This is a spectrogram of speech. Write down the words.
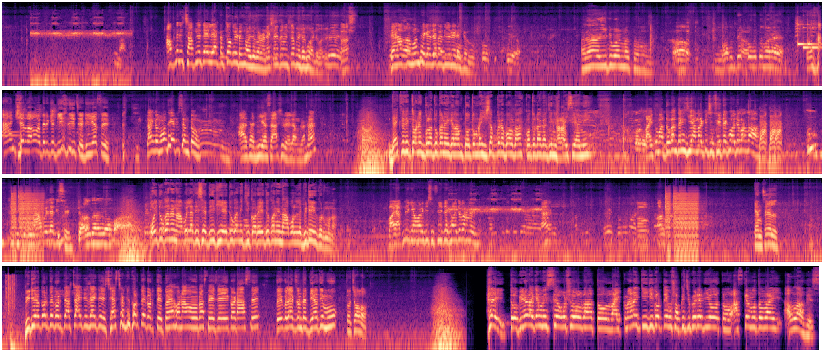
আপনার ইচ্ছা আপনি চাইলে একটা চকলেট খাওয়াতে পারবেন একটা দামে চকলেটও খাওয়াতে পারবেন। দেন আপনার মন থেকে যেটা দিবেন এটাই করব ইউটিউবার না তো। তো আঙ্কেল আমাদেরকে দিয়ে দিয়েছে ঠিক আছে? আঙ্কেল মন থেকে দিচ্ছেন তো? আচ্ছা ঠিক আছে আসি রইলাম আমরা হ্যাঁ? দেখতে দেখতে অনেকগুলা দোকানে গেলাম তো তোমরা হিসাব করে বলবা কত টাকা জিনিস পাইছি আমি। ভাই তোমার দোকান থেকে কি আমার কিছু ফ্রিতে খাওয়াতে পারবা? না বইলা দিছে। ওই দোকানে না বইলা দিছে দেখি এই দোকানে কি করে এই দোকানে না বললে ভিডিওই করব না। ভাই আপনি কি আমার কিছু ফ্রিতে খাওয়াতে পারবেন? হ্যাঁ? ক্যান্সেল ভিডিও করতে করতে আর চাইতে চাইতে করতে করতে তো এখন আমার কাছে যে এই কটা আছে তো এগুলো একজনকে দিয়া দিমু তো চলো। হেই তো ভিডিওটা কেমন হচ্ছে অবশ্যই বলবা তো লাইক মানে কি কি করতে সবকিছু করে দিও তো আজকের মতো ভাই আল্লাহ হাফেজ।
